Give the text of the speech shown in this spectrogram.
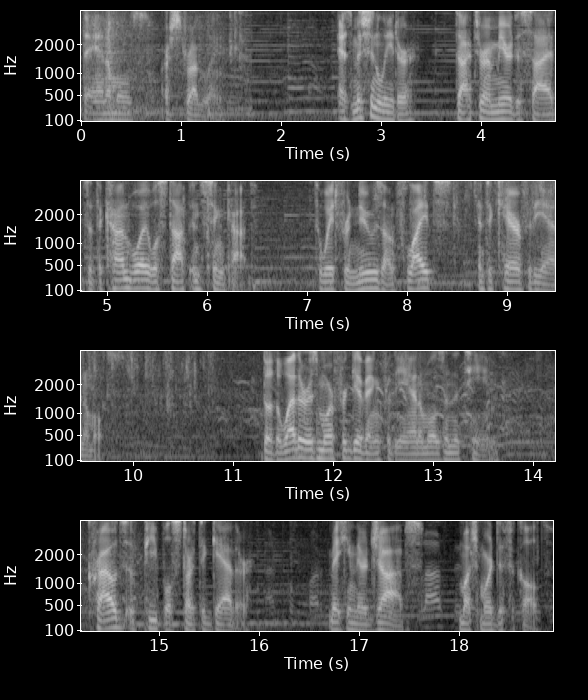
The animals are struggling. As mission leader, Dr. Amir decides that the convoy will stop in Sinkat to wait for news on flights and to care for the animals. Though the weather is more forgiving for the animals and the team, crowds of people start to gather, making their jobs much more difficult.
